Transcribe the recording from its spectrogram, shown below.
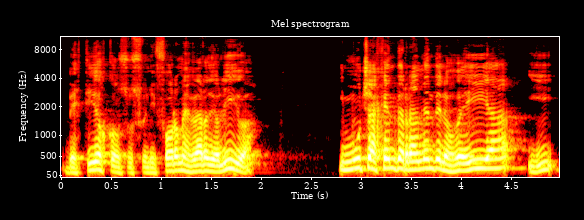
vestidos con sus uniformes verde oliva. Y mucha gente realmente los veía y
